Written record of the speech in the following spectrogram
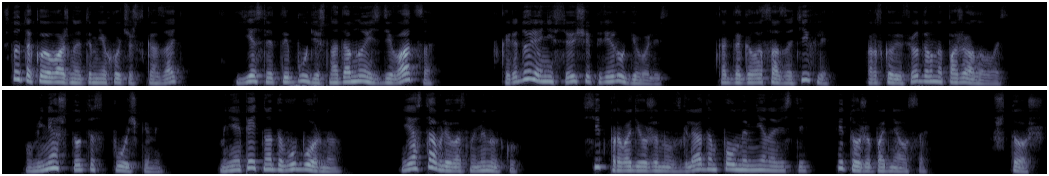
Что такое важное ты мне хочешь сказать? Если ты будешь надо мной издеваться... В коридоре они все еще переругивались. Когда голоса затихли, Прасковья Федоровна пожаловалась. У меня что-то с почками. Мне опять надо в уборную. Я оставлю вас на минутку. Сид проводил жену взглядом, полным ненависти, и тоже поднялся. Что ж,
